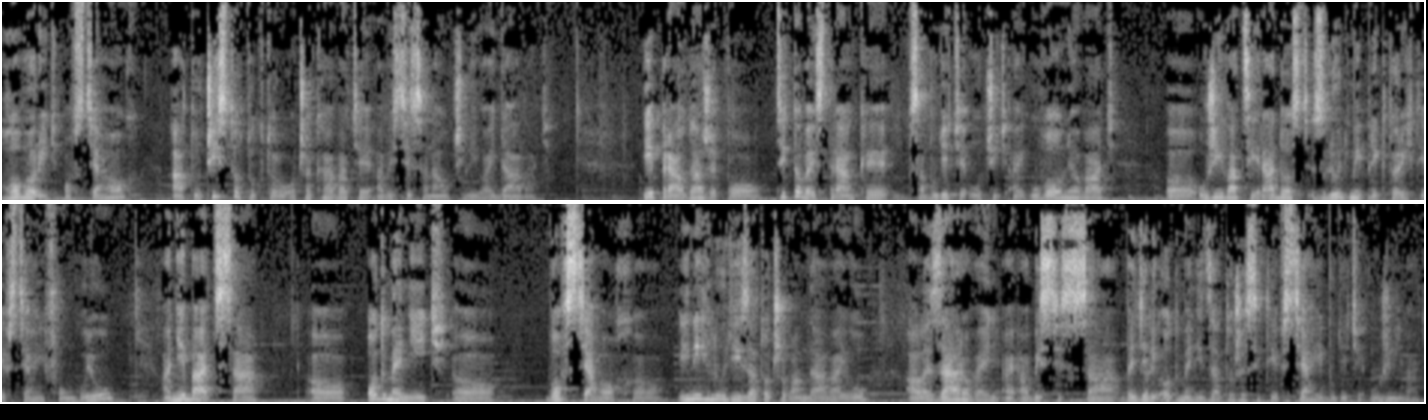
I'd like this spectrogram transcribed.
hovoriť o vzťahoch a tú čistotu, ktorú očakávate, aby ste sa naučili ju aj dávať. Je pravda, že po citovej stránke sa budete učiť aj uvoľňovať, užívať si radosť s ľuďmi, pri ktorých tie vzťahy fungujú a nebáť sa odmeniť vo vzťahoch iných ľudí za to, čo vám dávajú, ale zároveň aj aby ste sa vedeli odmeniť za to, že si tie vzťahy budete užívať.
